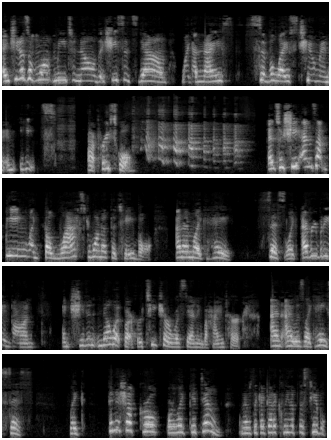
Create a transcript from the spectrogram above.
And she doesn't want me to know that she sits down like a nice, civilized human and eats at preschool. And so she ends up being like the last one at the table. And I'm like, hey, sis, like everybody had gone and she didn't know it, but her teacher was standing behind her. And I was like, hey, sis, like finish up, girl, or like get down. And I was like, I gotta clean up this table.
